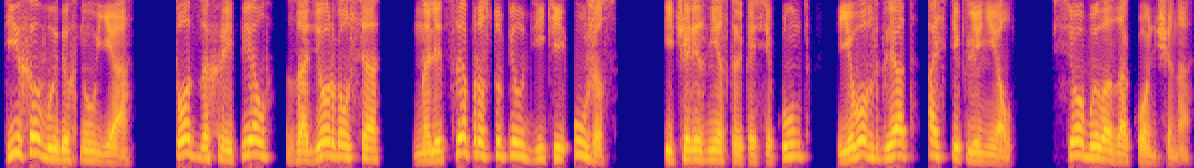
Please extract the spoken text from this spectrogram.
Тихо выдохнул я. Тот захрипел, задергался, на лице проступил дикий ужас, и через несколько секунд его взгляд остекленел. Все было закончено.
